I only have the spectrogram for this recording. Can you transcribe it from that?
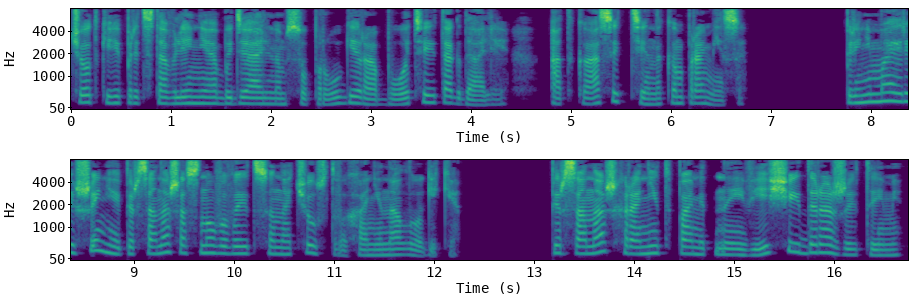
Четкие представления об идеальном супруге, работе и так далее – Отказ идти на компромиссы. Принимая решение, персонаж основывается на чувствах, а не на логике. Персонаж хранит памятные вещи и дорожит ими.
